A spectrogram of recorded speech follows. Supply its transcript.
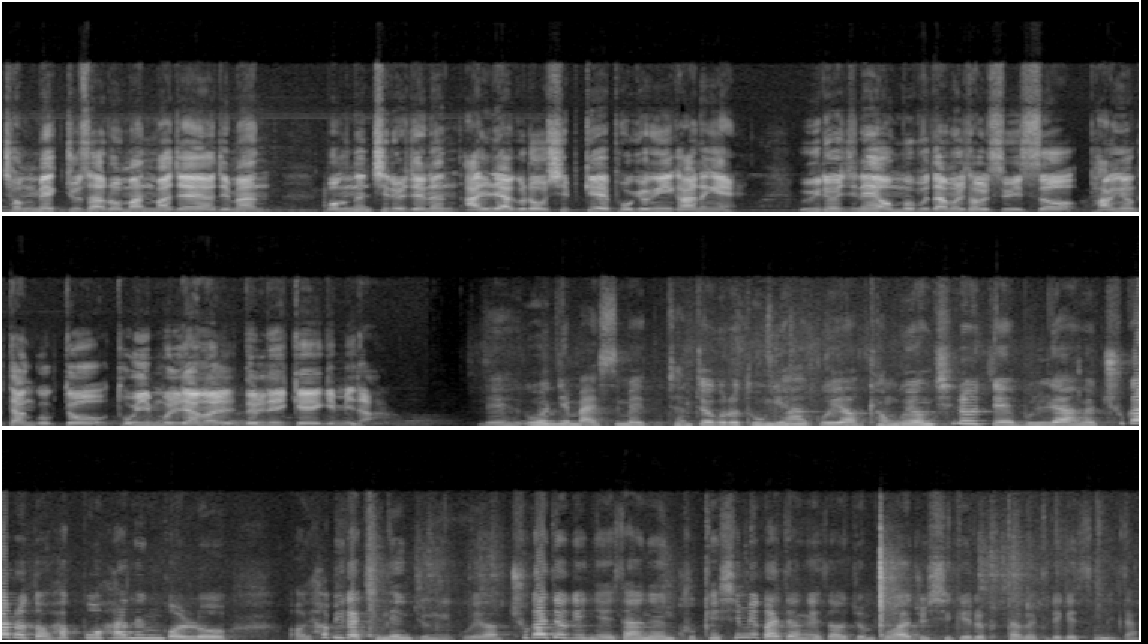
정맥 주사로만 맞아야 하지만 먹는 치료제는 알약으로 쉽게 복용이 가능해 의료진의 업무 부담을 덜 수 있어 방역 당국도 도입 물량을 늘릴 계획입니다. 네, 의원님 말씀에 전적으로 동의하고요. 경구용 치료제 물량을 추가로 더 확보하는 걸로 어, 협의가 진행 중이고요. 추가적인 예산은 국회 심의 과정에서 좀 도와주시기를 부탁을 드리겠습니다.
